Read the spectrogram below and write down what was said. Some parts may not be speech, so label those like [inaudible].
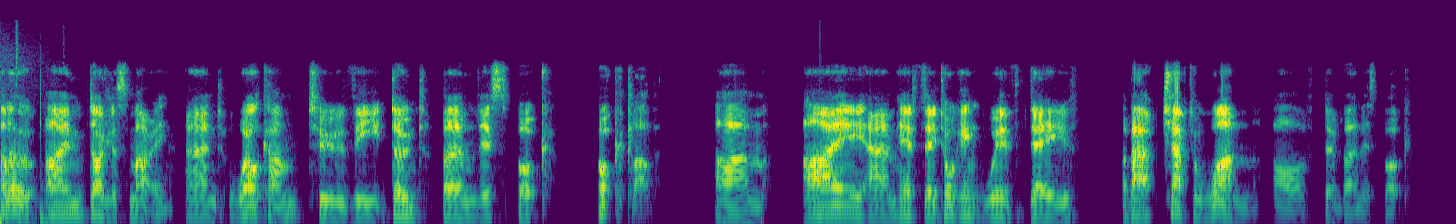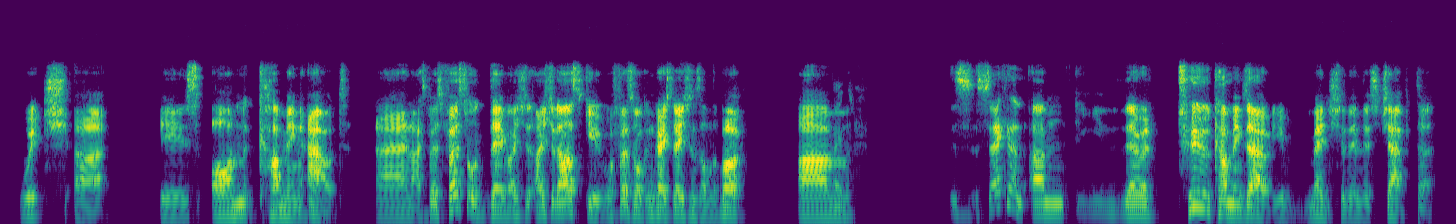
Hello, I'm Douglas Murray, and welcome to the Don't Burn This Book book club. Um, I am here today talking with Dave about chapter one of Don't Burn This Book, which uh, is on coming out. And I suppose first of all, Dave, I should I should ask you. Well, first of all, congratulations on the book. Um, second, um, there are two comings out you mentioned in this chapter.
